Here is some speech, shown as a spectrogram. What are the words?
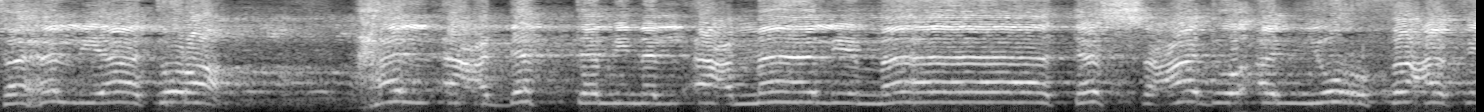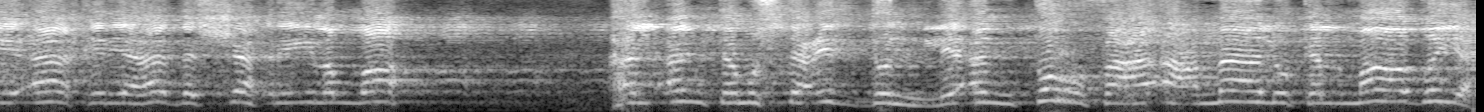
فهل يا ترى هل أعددت من الأعمال ما تسعد أن يرفع في آخر هذا الشهر إلى الله؟ هل أنت مستعد لأن ترفع أعمالك الماضية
